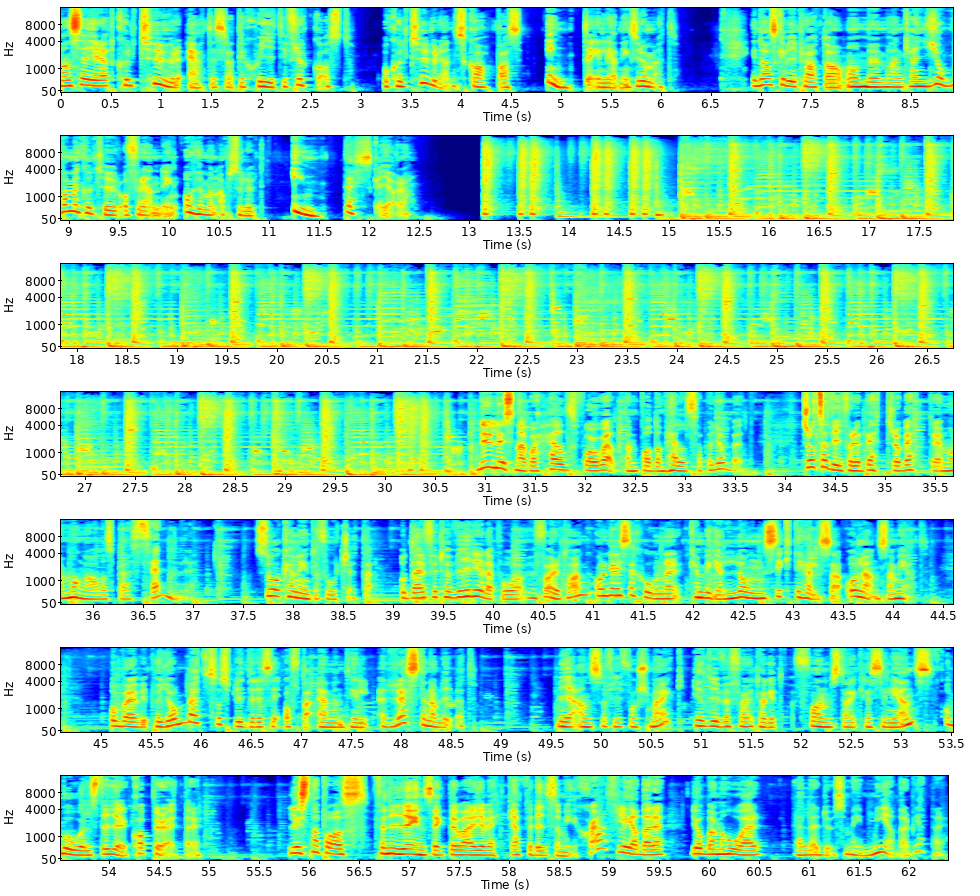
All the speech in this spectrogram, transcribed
Man säger att kultur äter strategi till frukost. Och kulturen skapas inte i ledningsrummet. Idag ska vi prata om, om hur man kan jobba med kultur och förändring och hur man absolut inte ska göra. Du lyssnar på Health for Wealth, en podd om hälsa på jobbet. Trots att vi får det bättre och bättre mår många av oss bara sämre. Så kan det inte fortsätta. Och därför tar vi reda på hur företag och organisationer kan bygga långsiktig hälsa och lönsamhet. Och börjar vi på jobbet så sprider det sig ofta även till resten av livet. Vi är Ann-Sofie Forsmark. Jag driver företaget Formstark Resiliens. Och Boel Stier, copywriter. Lyssna på oss för nya insikter varje vecka för dig som är chef, ledare, jobbar med HR eller du som är medarbetare.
